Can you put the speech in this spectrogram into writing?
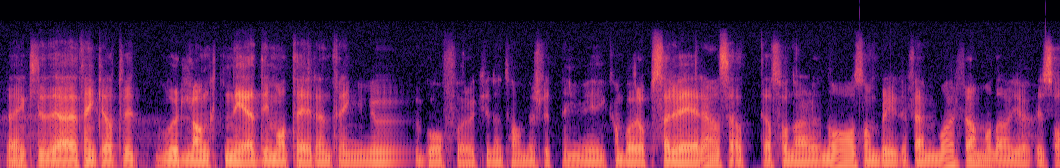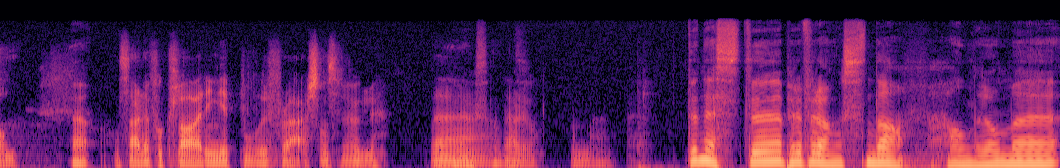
Det er egentlig det jeg tenker at vi, Hvor langt ned i materien trenger vi å gå for å kunne ta en beslutning? Vi kan bare observere og se at ja, sånn er det nå, og sånn blir det fem år fram, og da gjør vi sånn. Ja. Og så er det forklaringer på hvorfor det er sånn, selvfølgelig. Det, det er det jo. Men, eh, den neste preferansen da, handler om eh,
